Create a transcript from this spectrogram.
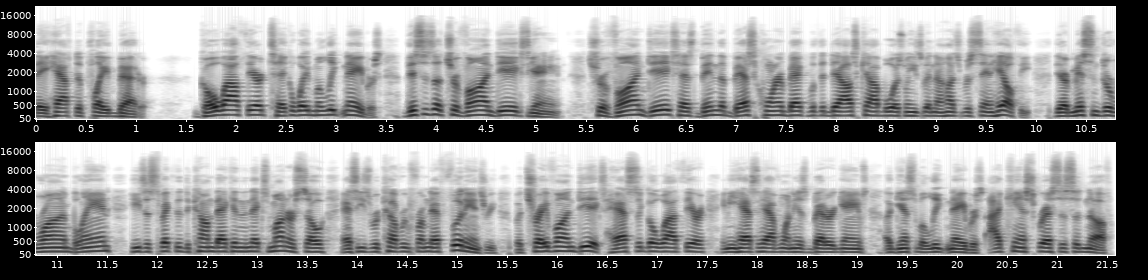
they have to play better. Go out there, take away Malik Nabers. This is a Trevon Diggs game. Trevon Diggs has been the best cornerback with the Dallas Cowboys when he's been 100% healthy. They're missing DaRon Bland. He's expected to come back in the next month or so as he's recovering from that foot injury. But Trevon Diggs has to go out there and he has to have one of his better games against Malik Nabers. I can't stress this enough.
